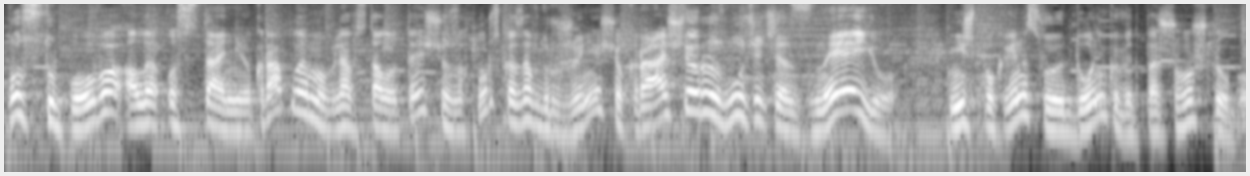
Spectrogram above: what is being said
поступово, але останньою краплею, мовляв, стало те, що Захур сказав дружині, що краще розлучиться з нею, ніж покине свою доньку від першого шлюбу.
